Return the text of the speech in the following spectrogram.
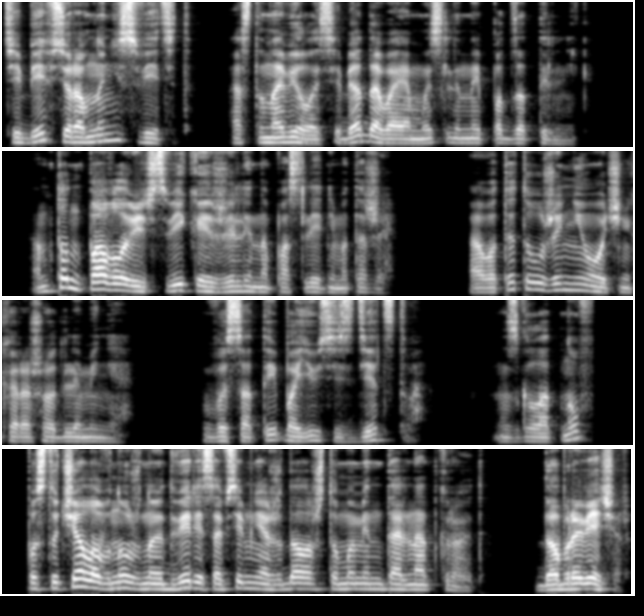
«Тебе все равно не светит», — остановила себя, давая мысленный подзатыльник. Антон Павлович с Викой жили на последнем этаже. А вот это уже не очень хорошо для меня. Высоты боюсь с детства. Сглотнув, постучала в нужную дверь и совсем не ожидала, что моментально откроют. «Добрый вечер!»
